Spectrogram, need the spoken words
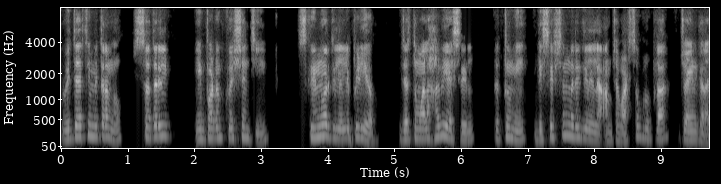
विद्यार्थी मित्रांनो, सदरील इम्पॉर्टंट क्वेश्चनची स्क्रीनवर दिलेली पीडीएफ जर तुम्हाला हवी असेल, तर तुम्ही डिस्क्रिप्शनमध्ये दिलेल्या आमच्या व्हॉट्सअप ग्रुपला जॉईन करा.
